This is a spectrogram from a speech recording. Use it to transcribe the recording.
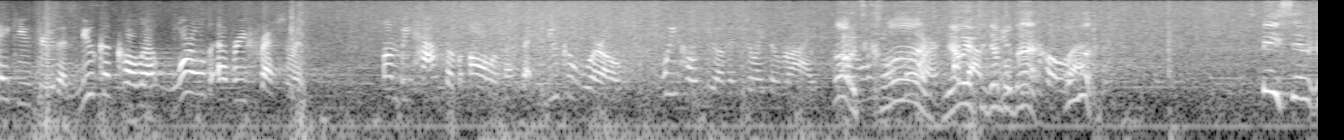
take you through the Nuka-Cola World of Refreshment. On behalf of all of us at Nuka World, we hope you have enjoyed the ride. Oh, it's clogged. Now we have to double back. Oh, look. Spacesuit.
